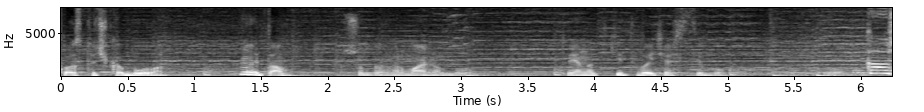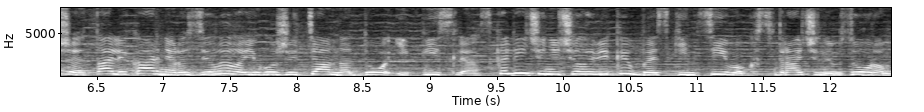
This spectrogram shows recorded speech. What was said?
косточка була. Ну і там, щоб нормально було. То я на такій витяжці був. Каже, та лікарня розділила його життя на до і після. Скалічені чоловіки без кінцівок, з втраченим зором.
